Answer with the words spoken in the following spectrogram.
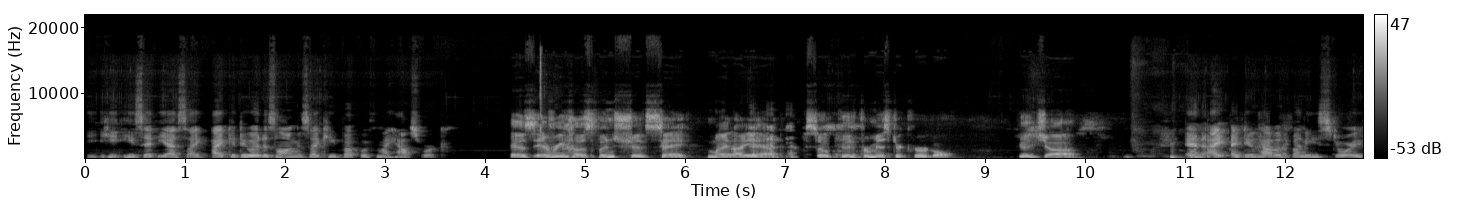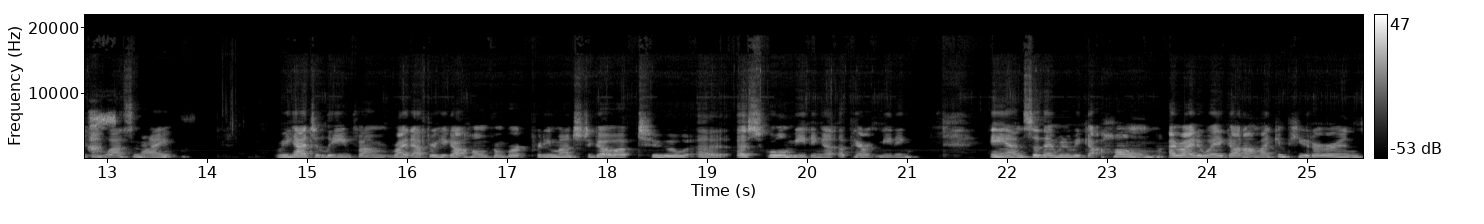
he, he said, yes, I, I could do it as long as I keep up with my housework. As every husband should say, might I add. so good for Mr. Kirgol. Good job. and I, I do have a funny story from last night we had to leave um, right after he got home from work, pretty much, to go up to a, a school meeting, a, a, parent meeting. And so then when we got home, I right away got on my computer and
